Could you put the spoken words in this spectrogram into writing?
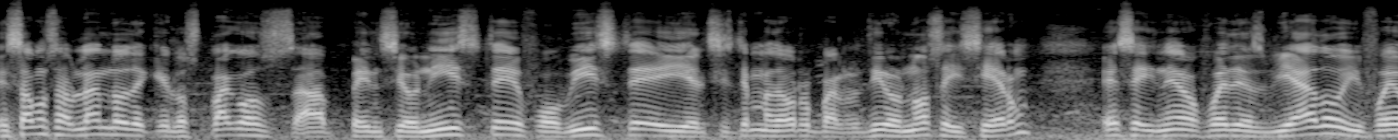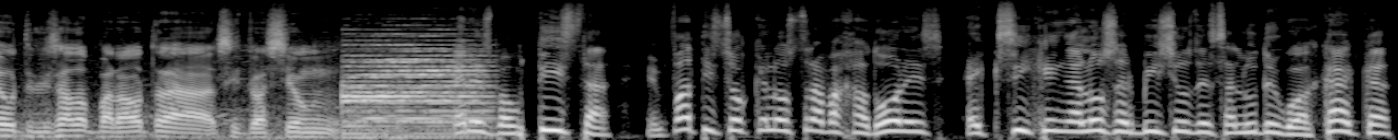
Estamos hablando de que los pagos a pensioniste, fobiste y el sistema de ahorro para el retiro no se hicieron. Ese dinero fue desviado y fue utilizado para otra situación. Pérez Bautista enfatizó que los trabajadores exigen a los servicios de salud de Oaxaca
